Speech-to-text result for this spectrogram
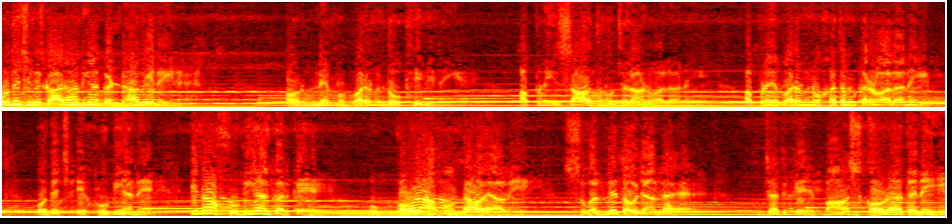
ਉਹਦੇ ਚ ਵਿਕਾਰਾਂ ਦੀਆਂ ਗੰਢਾਂ ਵੀ ਨਹੀਂ ਨੇ ਔਰ ਨਿਮ ਵਰਨ ਦੋਖੀ ਵੀ ਨਹੀਂ ਹੈ। ਆਪਣੀ ਜ਼ਾਤ ਨੂੰ ਜਲਾਉਣ ਵਾਲਾ ਨਹੀਂ, ਆਪਣੇ ਵਰਨ ਨੂੰ ਖਤਮ ਕਰਨ ਵਾਲਾ ਨਹੀਂ। ਉਹਦੇ ਚ ਇਹ ਖੂਬੀਆਂ ਨੇ ਇਹਨਾਂ ਖੂਬੀਆਂ ਕਰਕੇ ਉਹ ਕੌੜਾ ਹੁੰਦਾ ਹੋਇਆ ਵੀ ਸੁਗੰਧਿਤ ਹੋ ਜਾਂਦਾ ਹੈ। ਜਦ ਕਿ ਬਾਂਸ ਕੌੜਾ ਤੇ ਨਹੀਂ,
